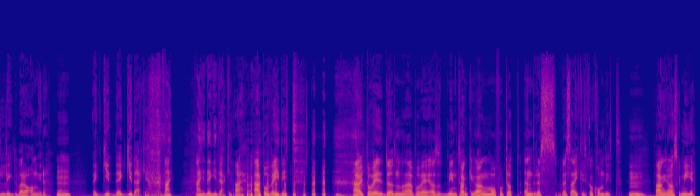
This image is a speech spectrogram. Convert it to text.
ligger du bare og angrer. Mm. Det, det gidder jeg ikke. Nei. Nei, det gidder jeg ikke. Nei, jeg er på vei dit. Jeg er jo ikke på vei til døden, men jeg er på vei Altså, min tankegang må fortsatt endres hvis jeg ikke skal komme dit. Mm. For jeg angrer ganske mye.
